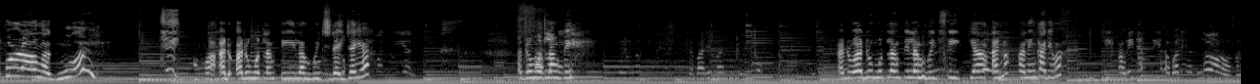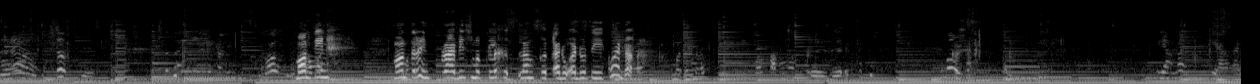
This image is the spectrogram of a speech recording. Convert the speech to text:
Forangag mo, ay! Chi! Ano, ano mo lang ti language day, Jay, ah? Ano mo lang ti, ano, ano mo lang ti language ti, kya, ano, kaling ka, di ba? Di di. Mountain, Mountain Province mo langkot, ano, ano ti, burger. Iyakan, iyakan.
